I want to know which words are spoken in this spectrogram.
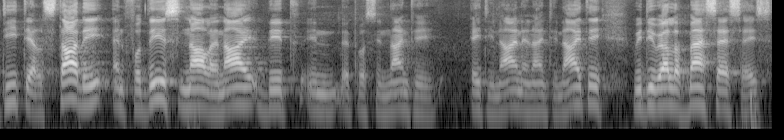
detailed study. And for this, Nal and I did, in, that was in 1989 and 1990, we developed mass assays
